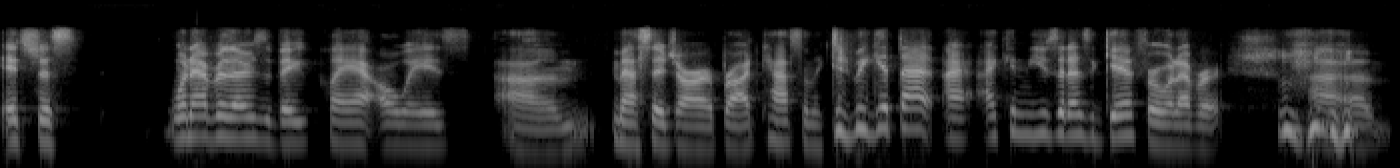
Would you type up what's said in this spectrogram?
it's just whenever there's a big play, I always um, message our broadcast. I'm like, "Did we get that? I, I can use it as a GIF or whatever." um,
